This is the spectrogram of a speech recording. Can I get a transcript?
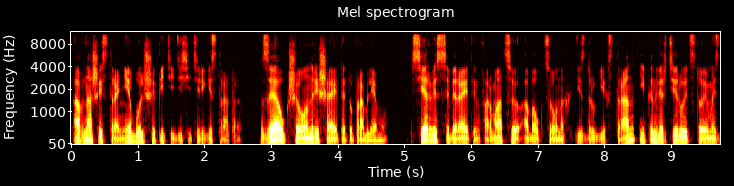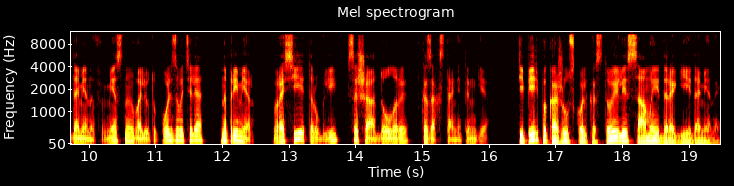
а в нашей стране больше 50 регистраторов. The Auction решает эту проблему. Сервис собирает информацию об аукционах из других стран и конвертирует стоимость доменов в местную валюту пользователя, например, в России это рубли, в США доллары, в Казахстане тенге. Теперь покажу, сколько стоили самые дорогие домены.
